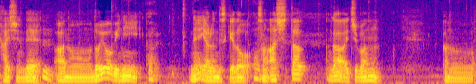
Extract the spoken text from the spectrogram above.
配信で、うん。あの土曜日にはい。ねやるんですけど、はい。その明日が一番あの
